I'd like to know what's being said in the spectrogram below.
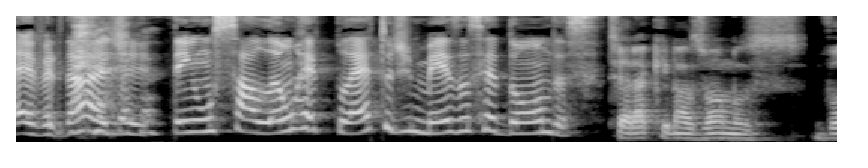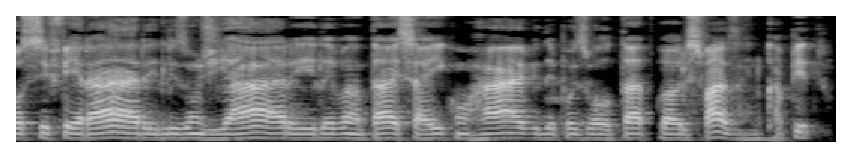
É verdade? tem um salão repleto de mesas redondas. Será que nós vamos vociferar e lisonjear e levantar e sair com raiva e depois voltar, igual eles fazem no capítulo?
